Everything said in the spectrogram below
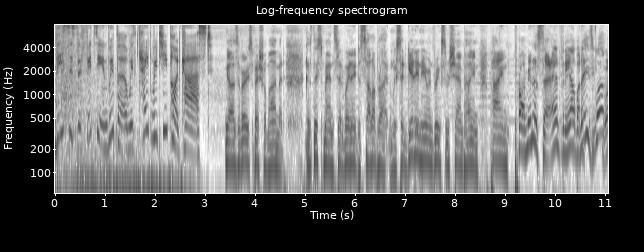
This is the Fitzy and Whipper with Kate Ritchie podcast. Yeah, it was a very special moment because this man said we need to celebrate, and we said get in here and drink some champagne. Pain, Prime Minister Anthony Albanese, welcome.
